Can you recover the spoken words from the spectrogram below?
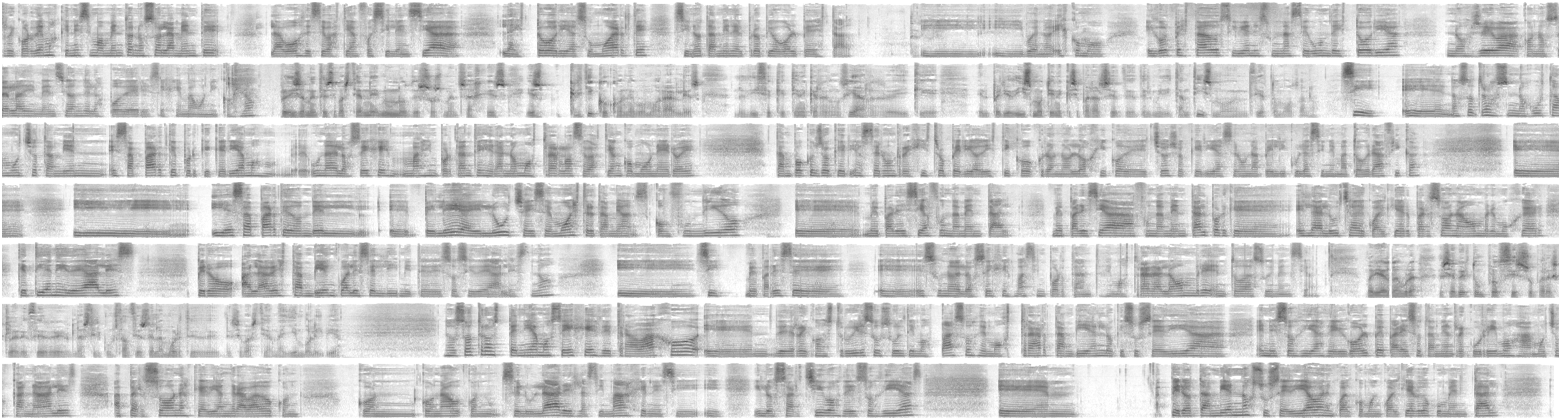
recordemos que en ese momento no solamente la voz de Sebastián fue silenciada, la historia, su muerte, sino también el propio golpe de Estado. Y, bueno, es como el golpe de Estado, si bien es una segunda historia, nos lleva a conocer la dimensión de los poderes hegemónicos, ¿no? Precisamente Sebastián en uno de esos mensajes es crítico con Evo Morales. Le dice que tiene que renunciar y que el periodismo tiene que separarse del militantismo, en cierto modo, ¿no? Sí, eh, nosotros nos gusta mucho también esa parte porque queríamos, eh, uno de los ejes más importantes era no mostrarlo a Sebastián como un héroe. Tampoco yo quería hacer un registro periodístico cronológico, de hecho yo quería hacer una película cinematográfica. Eh, y, esa parte donde él pelea y lucha y se muestre también confundido, me parecía fundamental me parecía fundamental porque es la lucha de cualquier persona, hombre, mujer, que tiene ideales, pero a la vez también cuál es el límite de esos ideales, ¿no? Y sí, me parece eh, es uno de los ejes más importantes, de mostrar al hombre en toda su dimensión. María Laura, se ha abierto un proceso para esclarecer las circunstancias de la muerte de, Sebastián allí en Bolivia. Nosotros teníamos ejes de trabajo eh, de reconstruir sus últimos pasos, de mostrar también lo que sucedía en esos días del golpe. Para eso también recurrimos a muchos canales, a personas que habían grabado con, con, celulares las imágenes y, los archivos de esos días. Eh, pero también nos sucedía, como en cualquier documental,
